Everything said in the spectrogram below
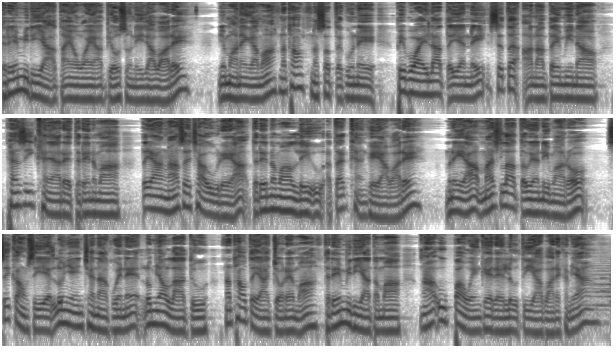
သတင်းမီဒီယာအတိုင်းအဝိုင်းအပြောဆိုနေကြပါတယ်။ မြန်မာနိုင်ငံမှာ2021ခုနှစ်ဖေဖော်ဝါရီလ3ရက်နေ့စစ်တပ်အာဏာသိမ်းပြီးနောက်ဖမ်းဆီးခံရတဲ့သတင်းသမား156ဦးတည်းကသတင်းသမား4ဦးအသက်ခံခဲ့ရပါတယ်။မနေ့ကမတ်လ3ရက်နေ့မှာတော့စစ်ကောင်စီရဲ့လွန်ငင်းချန်နာခွင့်နဲ့လွတ်မြောက်လာသူ2100ကျော်ထဲမှာသတင်းမီဒီယာသမား9ဦးပါဝင်ခဲ့တယ်လို့သိရပါတယ်ခင်ဗျာ။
